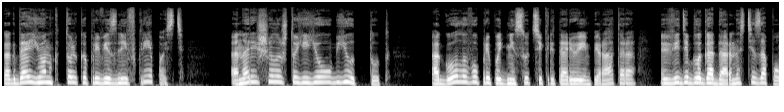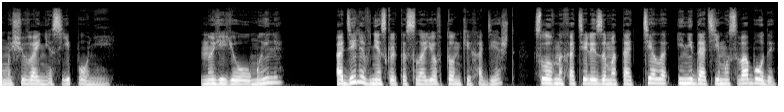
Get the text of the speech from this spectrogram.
Когда Йонг только привезли в крепость, она решила, что ее убьют тут, а голову преподнесут секретарю императора в виде благодарности за помощь в войне с Японией. Но ее умыли, одели в несколько слоев тонких одежд, словно хотели замотать тело и не дать ему свободы,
